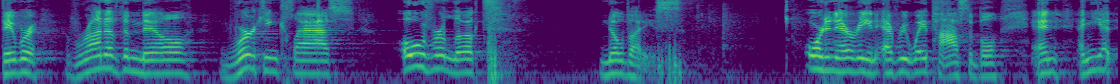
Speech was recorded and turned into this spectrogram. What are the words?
they were run of the mill working class overlooked nobodies. Ordinary in every way possible. And, and yet,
